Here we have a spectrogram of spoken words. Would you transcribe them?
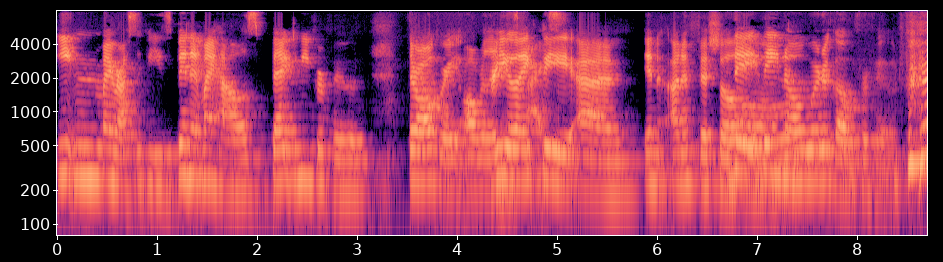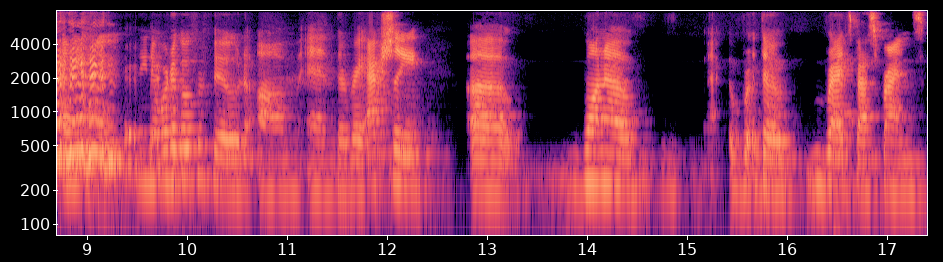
eaten my recipes, been at my house, begged me for food. They're all great, all really. Are you nice like guys. the uh, in unofficial? They they know where to go for food. they know where to go for food. Um, and they're great. Actually, uh, one of the Red's best friends,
